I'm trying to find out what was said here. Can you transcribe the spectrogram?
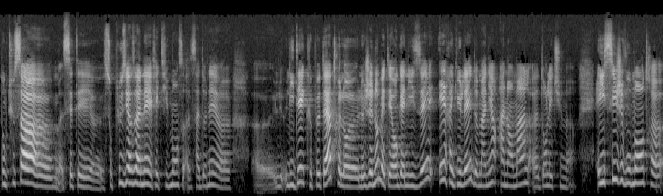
Donc tout ça, euh, c'était sur plusieurs années, effectivement, ça, donnait l'idée que peut-être le, génome était organisé et régulé de manière anormale dans les tumeurs. Et ici, je vous montre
